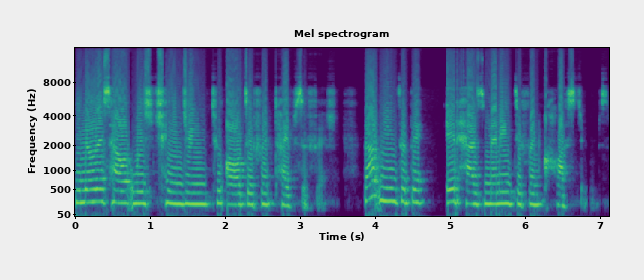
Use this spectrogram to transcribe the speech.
you notice how it was changing to all different types of fish. That means that they, it has many different costumes.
